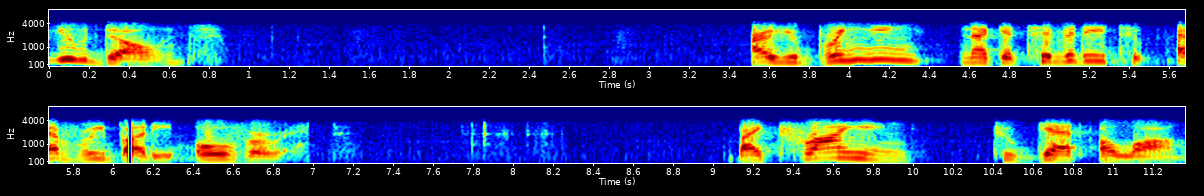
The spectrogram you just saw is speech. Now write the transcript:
you don't, are you bringing negativity to everybody over it by trying to get along?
